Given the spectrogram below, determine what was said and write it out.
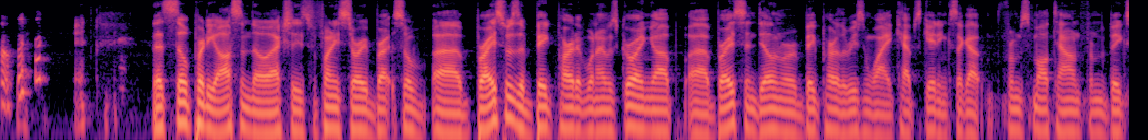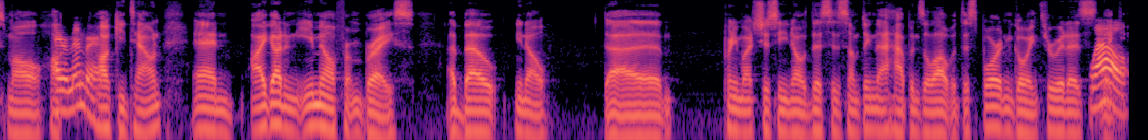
now. That's still pretty awesome, though. Actually, it's a funny story. So, uh, Bryce was a big part of when I was growing up. Uh, Bryce and Dylan were a big part of the reason why I kept skating because I got from small town, from a big small ho- I remember. hockey town, and I got an email from Bryce about you know uh, pretty much just you know this is something that happens a lot with the sport and going through it as Wow. like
